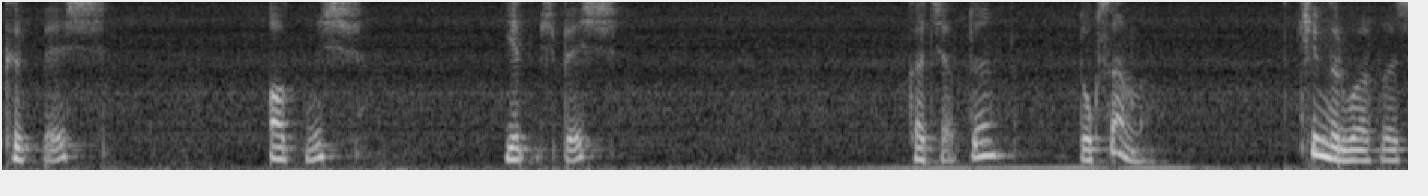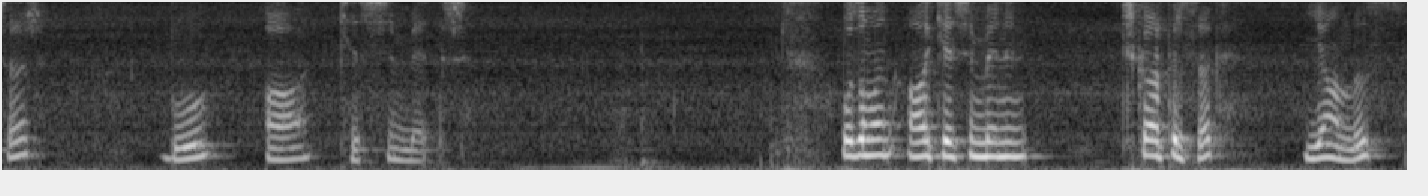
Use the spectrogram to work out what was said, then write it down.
45, 60, 75. Kaç yaptı? 90 mı? Kimdir bu arkadaşlar? Bu A kesişim B'dir. O zaman A kesişim B'nin çıkartırsak yalnız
